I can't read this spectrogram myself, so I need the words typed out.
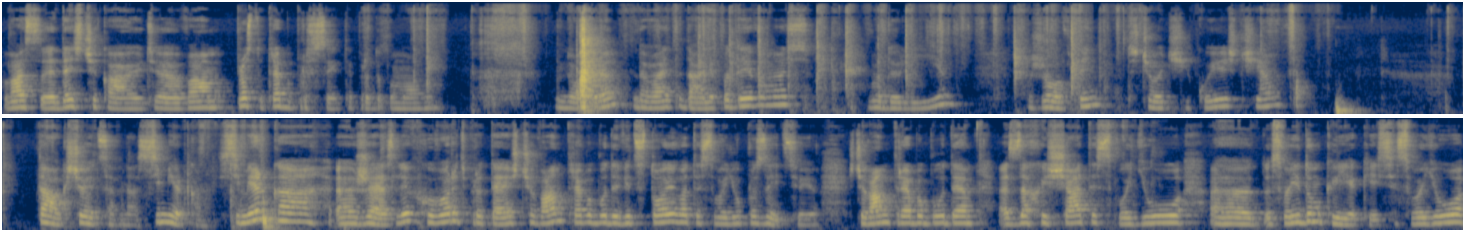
вас е, десь чекають, е, вам просто треба просити про допомогу. Добре, давайте далі подивимось. Водолії, жовтень, що очікує ще. Так, що це в нас? Сімірка. Сімірка е, жезлів говорить про те, що вам треба буде відстоювати свою позицію, що вам треба буде захищати свою, е, свої думки, якісь, свою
